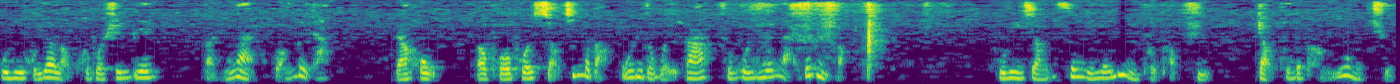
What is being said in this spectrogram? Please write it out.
狐狸回到老婆婆身边，把牛奶还给她，然后老婆婆小心的把狐狸的尾巴放回原来的地方。狐狸向森林的另一头跑去，找它的朋友们去了。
